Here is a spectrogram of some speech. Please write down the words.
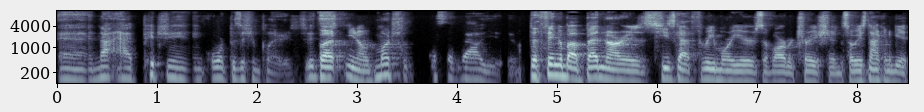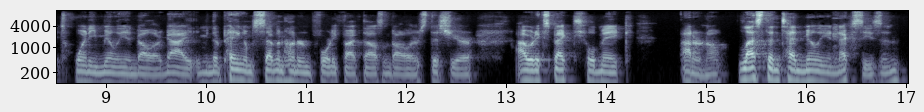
and not have pitching or position players. It's but you know, much less of value. The thing about Bednar is he's got three more years of arbitration, so he's not going to be a twenty million dollar guy. I mean, they're paying him seven hundred forty five thousand dollars this year. I would expect he'll make, I don't know, less than ten million next season.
